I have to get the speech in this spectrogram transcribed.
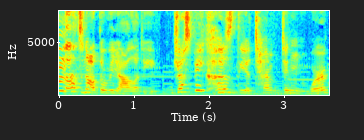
Mm, that's not the reality. Just because the attempt didn't work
